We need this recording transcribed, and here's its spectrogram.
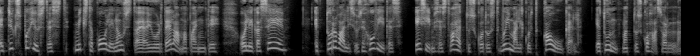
et üks põhjustest, miks ta kooli nõustaja juurde elama pandi, oli ka see, et turvalisuse huvides esimesest vahetuskodust võimalikult kaugel ja tundmatus kohas olla.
